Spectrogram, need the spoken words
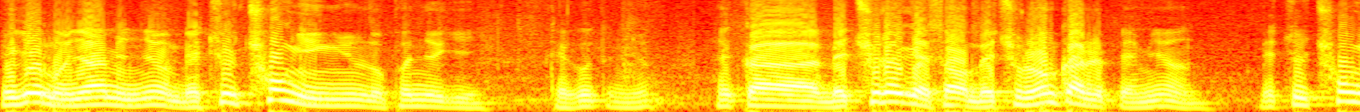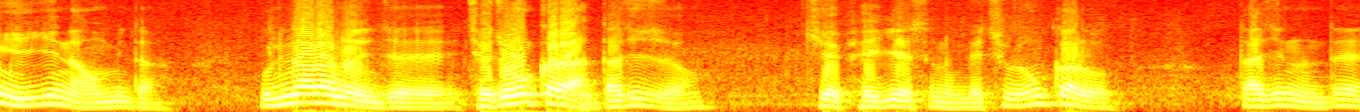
이게 뭐냐면요. 매출 총이익률로 번역이 되거든요. 그러니까 매출액에서 매출 원가를 빼면 매출 총이익이 나옵니다. 우리나라는 이제 제조 원가를 안 따지죠. 기업 회계에서는 매출 원가로 따지는데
